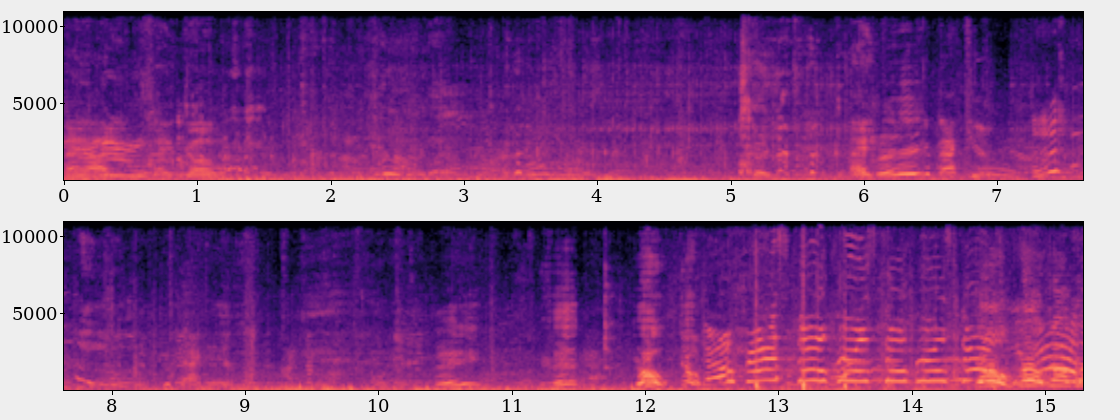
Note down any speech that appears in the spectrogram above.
Hey, I didn't say go. Hey, Ready? get back here. Get back here. Ready? Set. Go! Go! Go fast, go girls, go girls, go! Go! Go! Go! Go! Go! Go!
